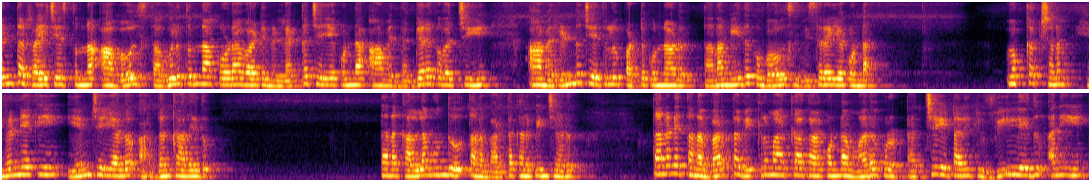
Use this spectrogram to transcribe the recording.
ఎంత ట్రై చేస్తున్నా ఆ బౌల్స్ తగులుతున్నా కూడా వాటిని లెక్క చేయకుండా ఆమె దగ్గరకు వచ్చి ఆమె రెండు చేతులు పట్టుకున్నాడు. తన మీదకు బౌల్స్ విసిరేయకుండా ఒక్క క్షణం హిరణ్యకి ఏం చేయాలో అర్థం కాలేదు. తన కళ్ళ ముందు తన భర్త కనిపించాడు. తనని తన భర్త విక్రమార్క కాకుండా మరొకరు టచ్ చేయటానికి వీల్లేదు అని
